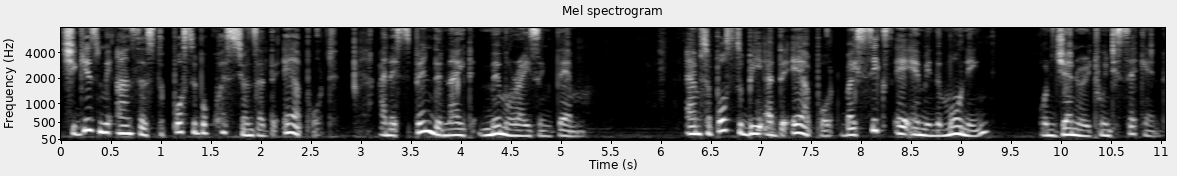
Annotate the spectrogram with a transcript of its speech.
She gives me answers to possible questions at the airport, and I spend the night memorizing them. I am supposed to be at the airport by 6 a.m. in the morning on January 22nd,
